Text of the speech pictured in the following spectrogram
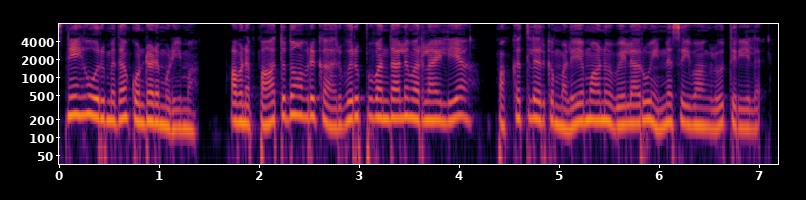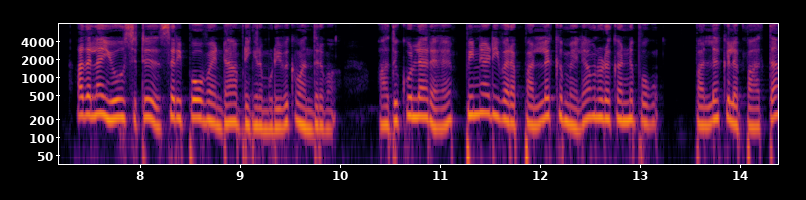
ஸ்னேக உரிமை தான் கொண்டாட முடியுமா? அவனை பார்த்ததும் அவருக்கு அருவருப்பு வந்தாலும் வரலாம் இல்லையா? பக்கத்துல இருக்க மலையமானும் வேளாரும் என்ன செய்வாங்களோ தெரியல. அதெல்லாம் யோசிச்சுட்டு சரி போக வேண்டாம் அப்படிங்கிற முடிவுக்கு வந்துருவான். அதுக்குள்ளார பின்னாடி வர பல்லக்கு மேல அவனோட கண்ணு போகும். பல்லக்குல பார்த்தா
